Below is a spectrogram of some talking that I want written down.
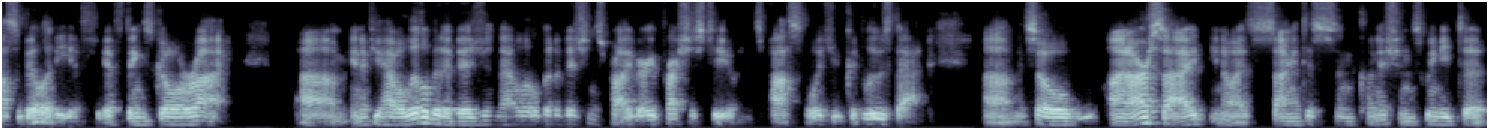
possibility if if things go awry. Um, and if you have a little bit of vision, that little bit of vision is probably very precious to you. It's possible that you could lose that. Um, and so on our side, you know, as scientists and clinicians, we need to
